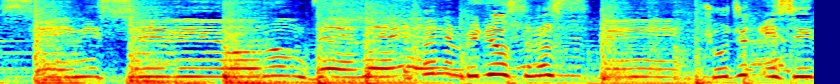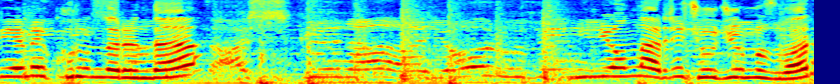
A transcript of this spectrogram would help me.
Seni seviyorum deme Efendim biliyorsunuz çocuk esirgeme kurumlarında Aşkına yor beni milyonlarca çocuğumuz var.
